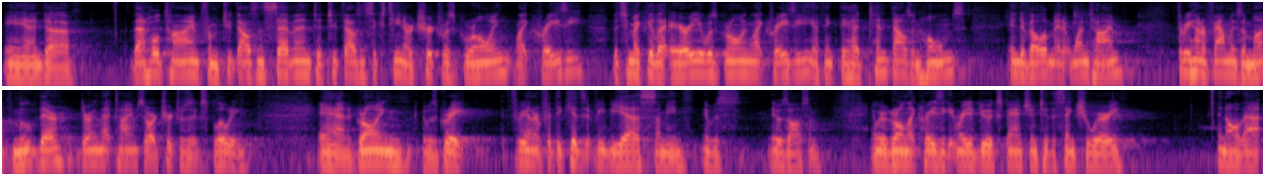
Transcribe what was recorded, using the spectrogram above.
And uh, that whole time, from 2007 to 2016, our church was growing like crazy. The Temecula area was growing like crazy. I think they had 10,000 homes in development at one time. 300 families a month moved there during that time, so our church was exploding and growing. It was great. 350 kids at VBS. I mean, it was, it was awesome. And we were growing like crazy, getting ready to do expansion to the sanctuary and all that.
